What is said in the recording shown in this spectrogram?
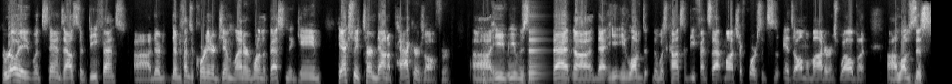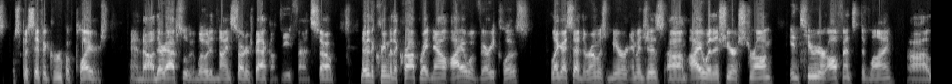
But really, what stands out is their defense. Uh, their, their defensive coordinator, Jim Leonhard, one of the best in the game. He actually turned down a Packers offer. Uh, he, he was that uh, that he, he loved the Wisconsin defense that much. Of course, it's it's alma mater as well, but uh, loves this specific group of players, and uh, they're absolutely loaded. Nine starters back on defense, so they're the cream of the crop right now. Iowa very close. Like I said, they're almost mirror images. Um, Iowa this year a strong interior offensive line. Uh,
